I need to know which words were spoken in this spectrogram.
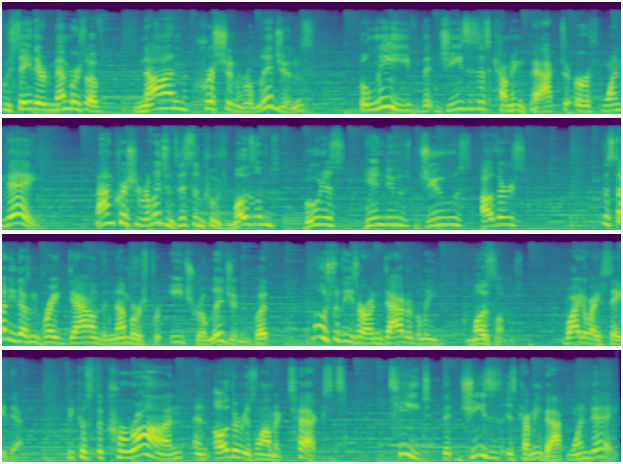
who say they're members of non Christian religions believe that Jesus is coming back to earth one day. Non Christian religions, this includes Muslims, Buddhists, Hindus, Jews, others. The study doesn't break down the numbers for each religion, but most of these are undoubtedly Muslims. Why do I say that? Because the Quran and other Islamic texts teach that Jesus is coming back one day.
